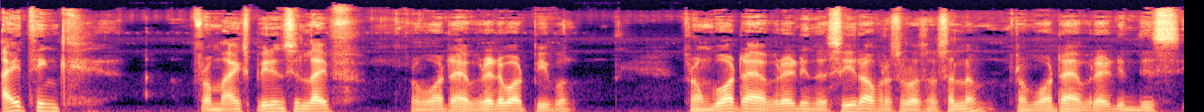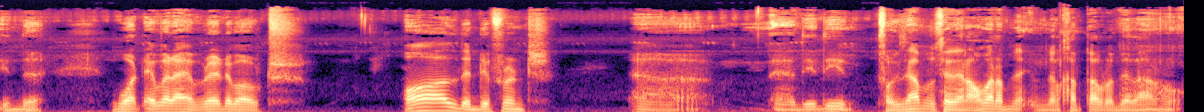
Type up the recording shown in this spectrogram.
I think from my experience in life, from what I have read about people, from what I have read in the Seerah of Rasulullah, from what I have read in this, in the whatever I have read about all the different, uh, uh, the, the, for example, say Sayyidina Umar ibn al-Khattab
